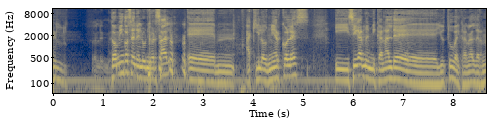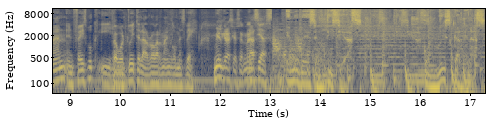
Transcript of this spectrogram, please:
el-. Domingos en el Universal, eh, aquí los miércoles. Y síganme en mi canal de YouTube, el canal de Hernán, en Facebook y Está en bueno. Twitter, arroba Hernán Gómez B. Mil gracias, Hernán. Gracias. MBS Noticias con Luis Cárdenas.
